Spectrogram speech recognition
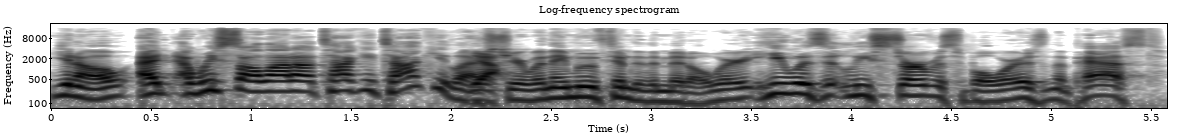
You know, and, and we saw a lot out of Takitaki last Yeah. year when they moved him to the middle, where he was at least serviceable. Whereas in the past,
